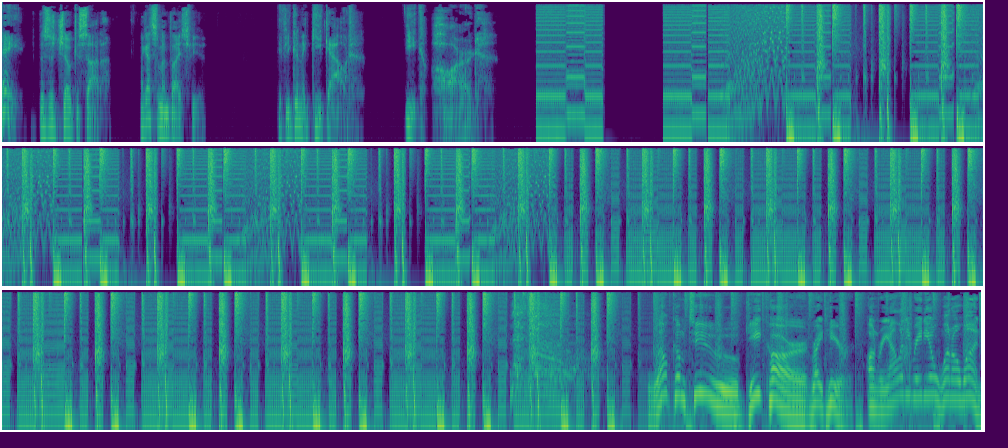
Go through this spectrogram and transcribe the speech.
Hey, this is Joe Quesada. I got some advice for you. If you're going to geek out, geek hard. To Geek Hard right here on Reality Radio 101.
